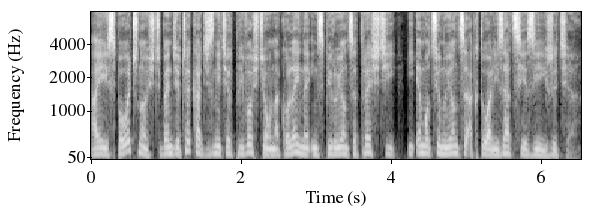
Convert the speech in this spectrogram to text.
a jej społeczność będzie czekać z niecierpliwością na kolejne inspirujące treści i emocjonujące aktualizacje z jej życia.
